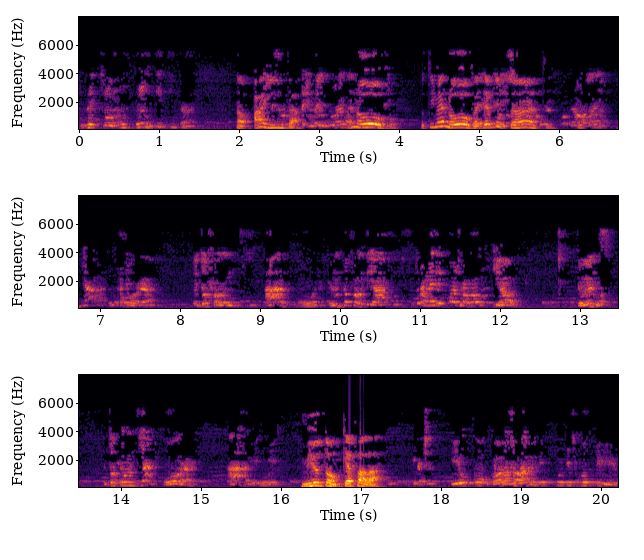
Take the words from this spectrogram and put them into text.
O retrô não tem identidade. Não, ainda. O retrô É novo. O time é novo, é debutante. Não, e agora? Eu tô falando de agora. Eu não tô falando de ah, futuramente ele pode jogar o Mundial. Entendeu? Eu tô falando de agora. Agora. Milton, quer falar? Eu concordo totalmente com o discurso de Rio.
